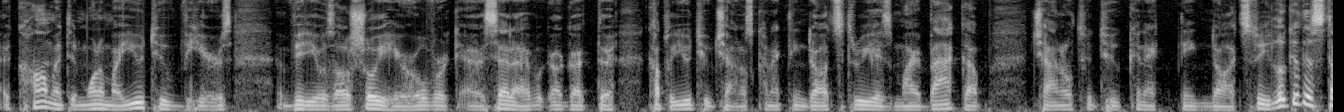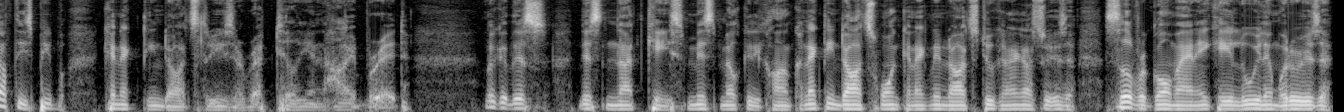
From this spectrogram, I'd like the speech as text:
a comment in one of my YouTube videos. videos videos I'll show you here. Over, I said I've, I got a couple of YouTube channels. Connecting Dots 3 is my backup channel to, to Connecting Dots 3. Look at the stuff these people. Connecting Dots 3 is a reptilian hybrid. Look at this this nutcase, Miss Milky Clown. Connecting dots one, connecting dots two, connecting dots two is a silver gold man, aka Louis Limwater, is a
